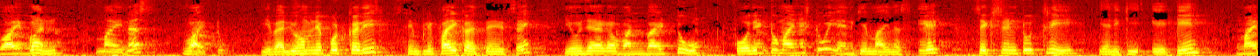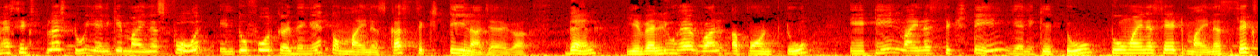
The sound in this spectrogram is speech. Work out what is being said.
y one minus y two ये वैल्यू हमने पुट करी सिंप्लीफाई करते हैं इससे ये हो जाएगा one by two four into minus two यानी कि minus eight six into three यानी कि eighteen minus six plus two यानी कि माइनस फोर इंटू फोर कर देंगे तो माइनस का सिक्सटीन आ जाएगा। देन ये वैल्यू है one upon two 18 minus sixteen, यानी कि 2 2 minus eight, minus six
